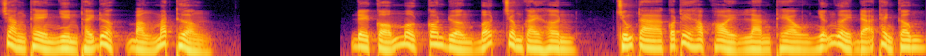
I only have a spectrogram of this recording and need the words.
chẳng thể nhìn thấy được bằng mắt thường. Để có một con đường bớt trông gai hơn, chúng ta có thể học hỏi làm theo những người đã thành công.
